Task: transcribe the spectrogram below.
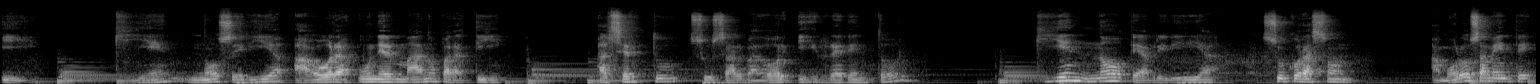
¿Y no sería ahora un hermano para ti al ser tú su Salvador y Redentor? ¿Quién no te abriría su corazón amorosamente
